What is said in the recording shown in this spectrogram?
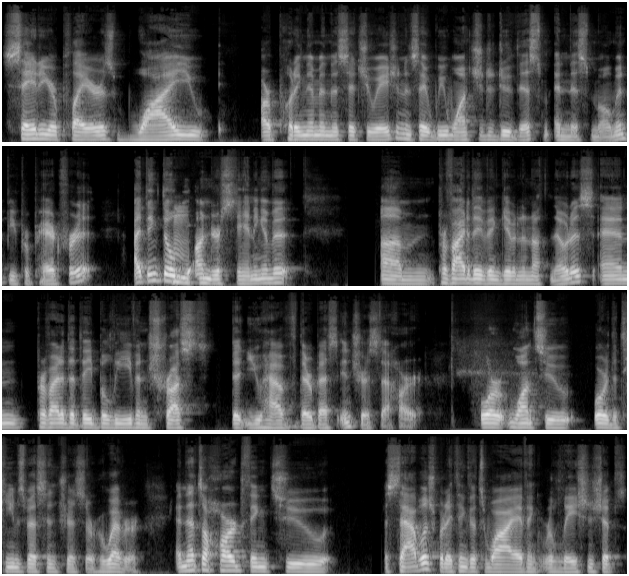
say to your players why you are putting them in this situation and say we want you to do this in this moment, be prepared for it. I think they'll hmm. be understanding of it, um, provided they've been given enough notice and provided that they believe and trust that you have their best interests at heart or want to, or the team's best interests or whoever. And that's a hard thing to establish, but I think that's why I think relationships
